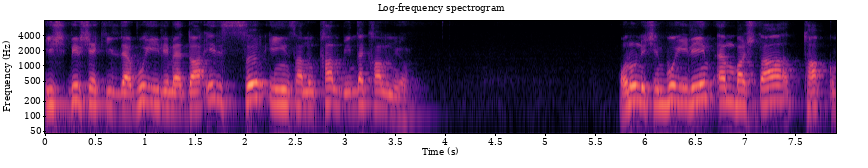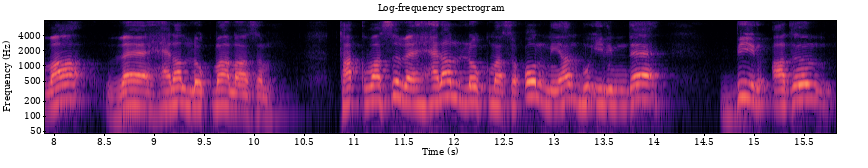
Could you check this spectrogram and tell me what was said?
Hiçbir şekilde bu ilime dair sır insanın kalbinde kalmıyor. Onun için bu ilim en başta takva ve helal lokma lazım. Takvası ve helal lokması olmayan bu ilimde bir adım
